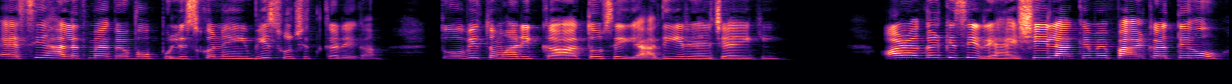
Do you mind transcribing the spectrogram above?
ऐसी हालत में अगर वो पुलिस को नहीं भी सूचित करेगा तो भी तुम्हारी कार तो उसे याद ही रह जाएगी। और अगर किसी रिहायशी इलाके में पार करते हो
